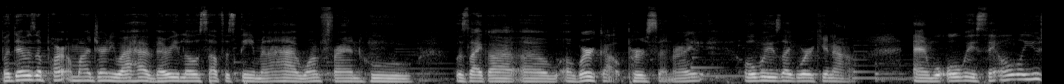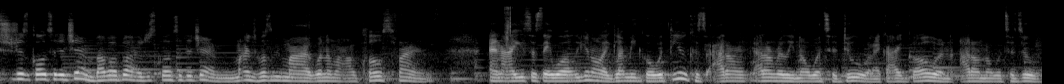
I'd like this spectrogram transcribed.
But there was a part of my journey where I had very low self esteem, and I had one friend who was like a, a, a workout person, right? Always like working out and will always say, "Oh, well, you should just go to the gym." Blah blah blah. Just go to the gym. Mine's supposed to be my one of my close friends, and I used to say, "Well, you know, like let me go with you because I don't I don't really know what to do. Like I go and I don't know what to do."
